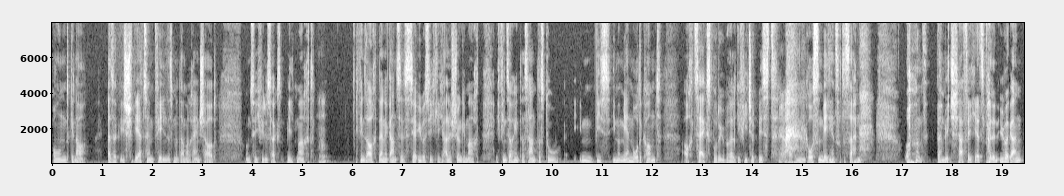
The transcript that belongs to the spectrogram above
und genau, also ist schwer zu empfehlen, dass man da mal reinschaut und sich, wie du sagst, ein Bild macht. Mhm. Ich finde es auch deine ganze sehr übersichtlich, alles schön gemacht. Ich finde es auch interessant, dass du, wie es immer mehr in Mode kommt, auch zeigst, wo du überall gefeatured bist, ja. auch in den großen Medien sozusagen. Und damit schaffe ich jetzt mal den Übergang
